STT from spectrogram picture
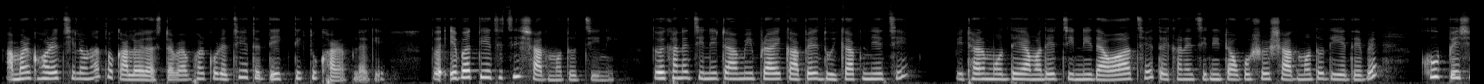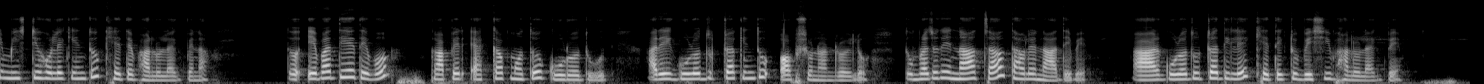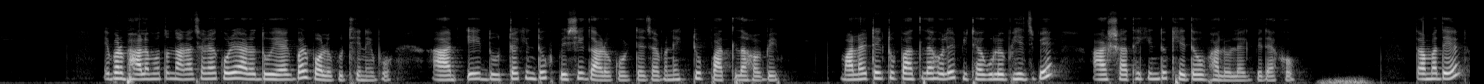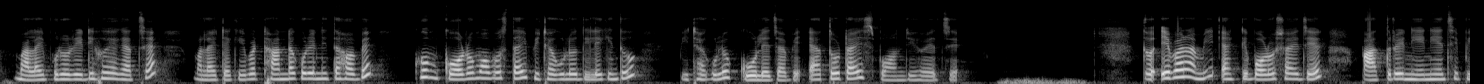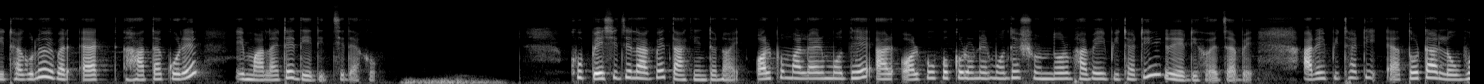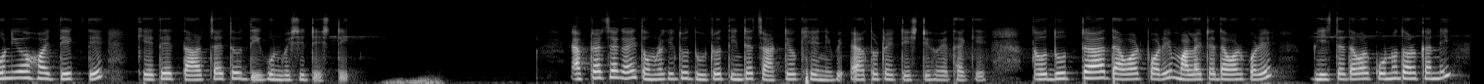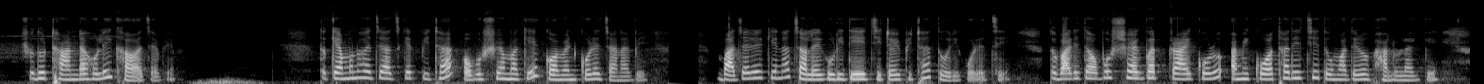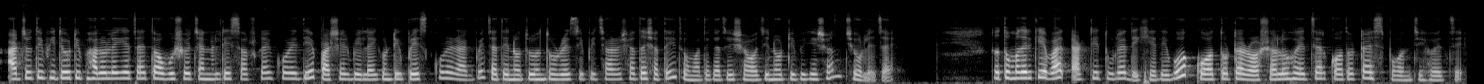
আমার ঘরে ছিল না, তো কালো এলাচটা ব্যবহার করেছি, এতে দেখতে একটু খারাপ লাগে। তো এবার দিয়ে দিচ্ছি স্বাদ মতো চিনি। তো এখানে চিনিটা আমি প্রায় কাপের দুই কাপ নিয়েছি। পিঠার মধ্যে আমাদের চিনি দেওয়া আছে, তো এখানে চিনিটা অবশ্যই স্বাদ মতো দিয়ে দেবে। খুব বেশি মিষ্টি হলে কিন্তু খেতে ভালো লাগবে না। তো এবার দিয়ে দেব কাপের এক কাপ মতো গুঁড়ো দুধ। আর এই গুঁড়ো দুধটা কিন্তু অপশনাল রইল। তোমরা যদি না চাও তাহলে না দেবে। আর গুঁড়ো দুধটা দিলে খেতে একটু বেশি ভালো লাগবে। এবার ভালো মতো নাড়াচাড়া করে আরও দুই একবার বলক উঠিয়ে নেব। আর এই দুধটা কিন্তু বেশি গাঢ় করতে যাবে না, একটু পাতলা হবে। মালাইটা একটু পাতলা হলে পিঠাগুলো ভিজবে আর সাথে কিন্তু খেতেও ভালো লাগবে, দেখো। তো আমাদের মালাই পুরো রেডি হয়ে গেছে। মালাইটাকে এবার ঠান্ডা করে নিতে হবে। খুব গরম অবস্থায় পিঠাগুলো দিলে কিন্তু পিঠাগুলো গলে যাবে, এতটাই স্পঞ্জি হয়েছে। তো এবার আমি একটি বড় সাইজের পাত্রে নিয়ে নিয়েছি পিঠাগুলো। এবার এক হাতা করে এই মালাইটা দিয়ে দিচ্ছি, দেখো। খুব বেশি যে লাগবে তা কিন্তু নয়। অল্প মালাইয়ের মধ্যে আর অল্প উপকরণের মধ্যে সুন্দরভাবে এই পিঠাটি রেডি হয়ে যাবে। আর এই পিঠাটি এতটা লোভনীয় হয় দেখতে, খেতে তার চাইতেও দ্বিগুণ বেশি টেস্টি। একটার জায়গায় তোমরা কিন্তু দুটো, তিনটে, চারটেও খেয়ে নিবে, এতটাই টেস্টি হয়ে থাকে। তো দুধটা দেওয়ার পরে, মালাইটা দেওয়ার পরে, ভিজতে দেওয়ার কোনো দরকার নেই, শুধু ঠান্ডা হলেই খাওয়া যাবে। তো কেমন হয়েছে আজকের পিঠা? অবশ্যই আমাকে কমেন্ট করে জানাবে। বাজারের কেনা চালের গুঁড়ি দিয়ে চিটাই পিঠা তৈরি করেছি। তো বাড়িতে অবশ্যই একবার ট্রাই করো। আমি কথা দিচ্ছি, তোমাদেরও ভালো লাগবে। আর যদি ভিডিওটি ভালো লেগে যায়, তো অবশ্যই চ্যানেলটি সাবস্ক্রাইব করে দিয়ে পাশের বেলাইকনটি প্রেস করে রাখবে, যাতে নতুন নতুন রেসিপি ছাড়ার সাথে সাথেই তোমাদের কাছে সহজে নোটিফিকেশান চলে যায়। তো তোমাদেরকে এবার একটি তুলে দেখিয়ে দেব, কতটা রসালো হয়েছে আর কতটা স্পঞ্জি হয়েছে।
